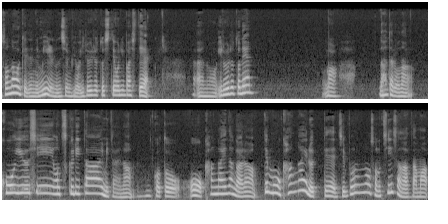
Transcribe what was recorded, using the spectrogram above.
そんなわけでねミールの準備をいろいろとしておりましてあのいろいろとねまあなんだろうなこういうシーンを作りたいみたいなことを考えながらでも考えるって自分のその小さな頭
